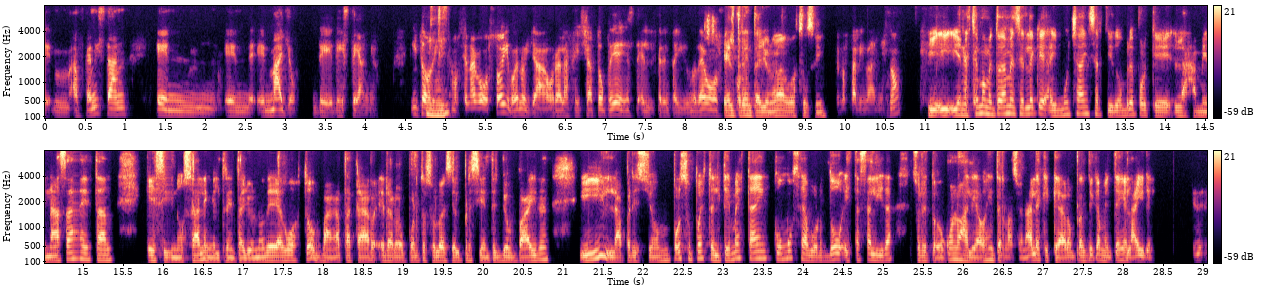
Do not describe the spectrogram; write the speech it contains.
Mm, Afganistán en, en, mayo de, de, este año. Y todavía estamos en agosto y bueno, ya ahora la fecha tope es el 31 de agosto. El 31 de agosto, sí. De los talibanes, ¿no? Y, y, en este momento déjame decirle que hay mucha incertidumbre porque las amenazas están que si no salen el 31 de agosto van a atacar el aeropuerto, solo decía el presidente Joe Biden, y la presión, por supuesto, el tema está en cómo se abordó esta salida, sobre todo con los aliados internacionales que quedaron prácticamente en el aire.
